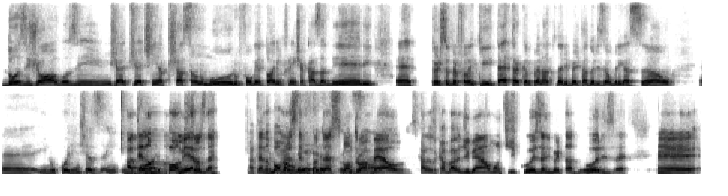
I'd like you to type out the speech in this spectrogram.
12 jogos e já, já tinha pichação no muro, foguetório em frente à casa dele, é, torcedor falando que tetracampeonato da Libertadores é obrigação. É, e no Corinthians. Em, Até embora... no Palmeiras, né? Até no, no Palmeiras, Palmeiras teve protesto contra o Abel. Os caras acabaram de ganhar um monte de coisa, a Libertadores. É, é,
